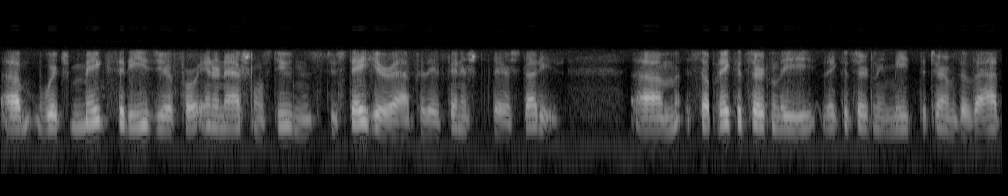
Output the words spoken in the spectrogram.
um, which makes it easier for international students to stay here after they've finished their studies. Um, so they could certainly they could certainly meet the terms of that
